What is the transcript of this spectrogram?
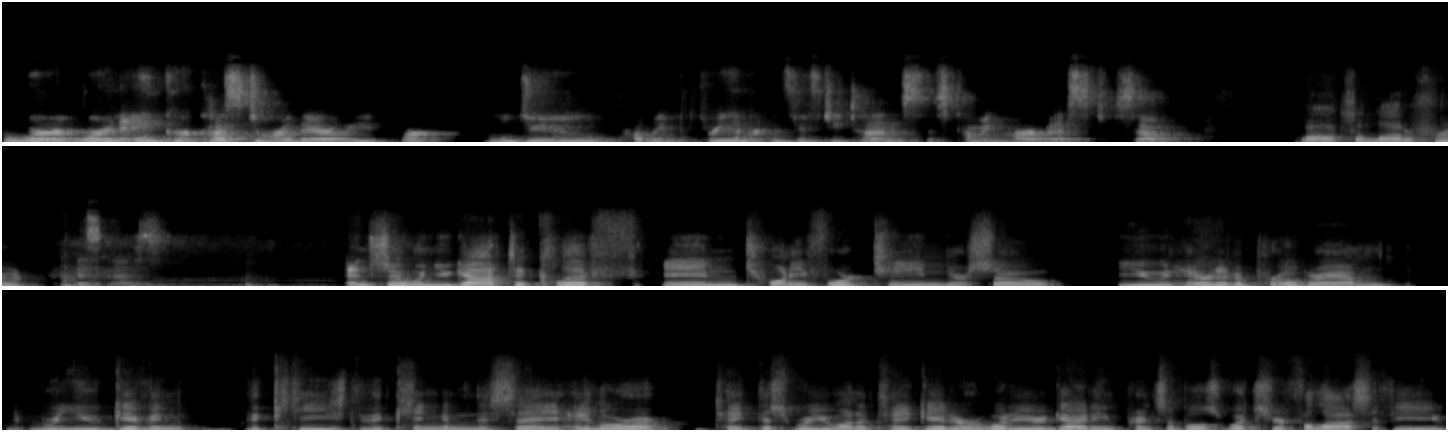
But we're we're an anchor customer there. We we're, we'll do probably 350 tons this coming harvest. So wow it's a lot of fruit. business. And so when you got to Clif in 2014 or so, you inherited a program. Were you given the keys to the kingdom to say, hey, Laura, take this where you want to take it? Or what are your guiding principles? What's your philosophy?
